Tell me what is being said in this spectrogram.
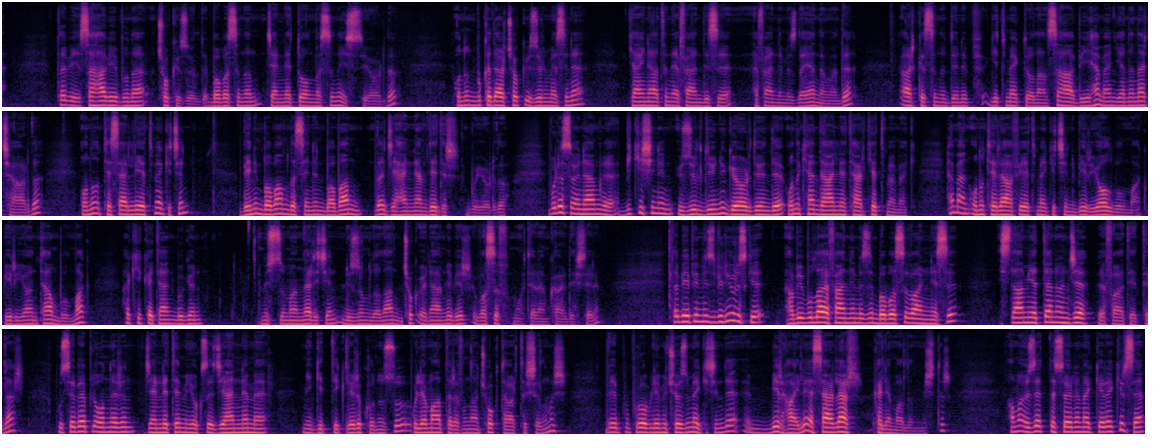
Tabi sahabi buna çok üzüldü. Babasının cennette olmasını istiyordu. Onun bu kadar çok üzülmesine kainatın efendisi Efendimiz dayanamadı. Arkasını dönüp gitmekte olan sahabeyi hemen yanına çağırdı. Onu teselli etmek için benim babam da senin baban da cehennemdedir buyurdu. Burası önemli. Bir kişinin üzüldüğünü gördüğünde onu kendi haline terk etmemek hemen onu telafi etmek için bir yol bulmak, bir yöntem bulmak hakikaten bugün Müslümanlar için lüzumlu olan çok önemli bir vasıf muhterem kardeşlerim. Tabi hepimiz biliyoruz ki Habibullah Efendimizin babası ve annesi İslamiyet'ten önce vefat ettiler. Bu sebeple onların cennete mi yoksa cehenneme mi gittikleri konusu ulema tarafından çok tartışılmış ve bu problemi çözmek için de bir hayli eserler kaleme alınmıştır. Ama özetle söylemek gerekirse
